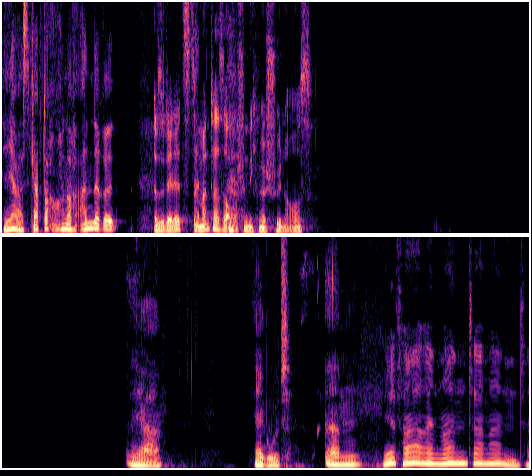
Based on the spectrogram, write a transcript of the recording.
Ja, aber es gab doch auch noch andere. Also der letzte Manta sah auch schon nicht mehr schön aus. Ja. Ja, gut. Ähm, Wir fahren Manta, Manta.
